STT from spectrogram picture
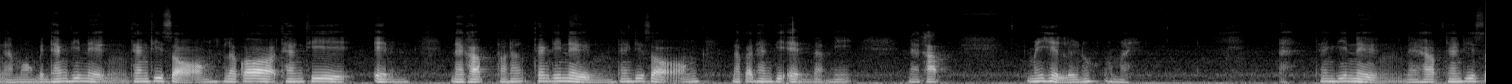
1อะมองเป็นแท่งที่ 1 แท่งที่ 2 แล้วก็แท่งที่ n นะครับทั้งแท่งที่ 1 แท่งที่ 2 แล้วก็แท่งที่ n แบบนี้นะครับ ไม่เห็นเลยเนาะเอาใหม่ ท่งที่1นะครับ แท่งที่ 2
